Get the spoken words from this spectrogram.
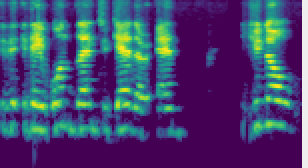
they won't blend together. And you know,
